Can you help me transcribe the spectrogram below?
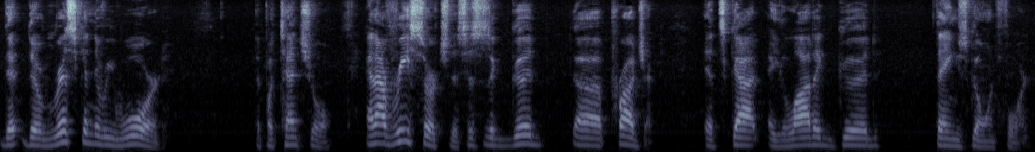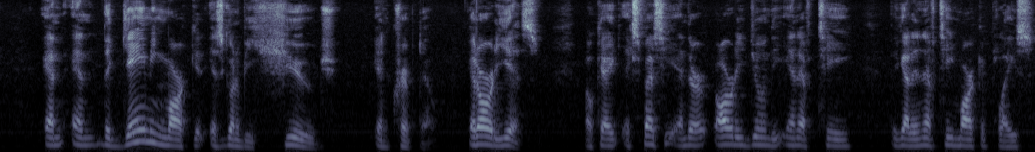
the the risk and the reward, the potential, and I've researched this. This is a good uh, project. It's got a lot of good things going for it, and and the gaming market is going to be huge in crypto. It already is, okay. Especially, and they're already doing the NFT. They got an NFT marketplace.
